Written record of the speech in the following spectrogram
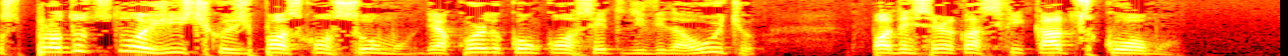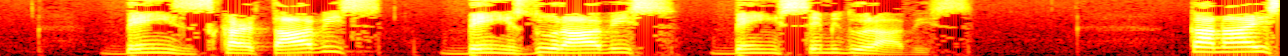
Os produtos logísticos de pós-consumo, de acordo com o conceito de vida útil, podem ser classificados como bens descartáveis, bens duráveis, bens semiduráveis. Canais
